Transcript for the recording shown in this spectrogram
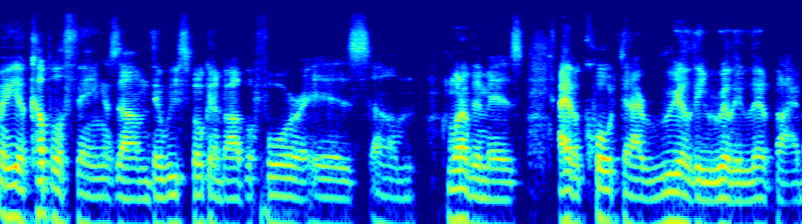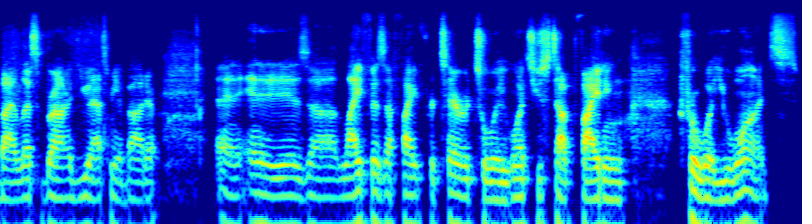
maybe a couple of things um, that we've spoken about before is um, one of them is I have a quote that I really, really live by by Les Brown. You asked me about it, and, and it is uh, "Life is a fight for territory. Once you stop fighting for what you want,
